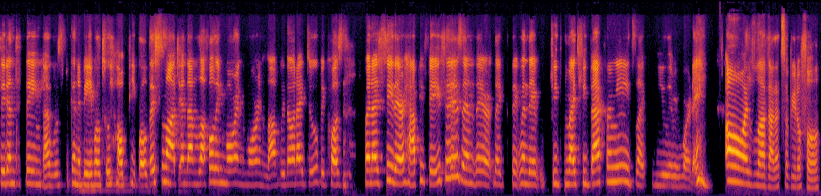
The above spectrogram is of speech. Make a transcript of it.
didn't think I was gonna be able to help people this much, and I'm falling more and more in love with what I do because. When I see their happy faces and they're like they, when they feed, write feedback for me, it's like really rewarding. Oh, I love that. That's so beautiful.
